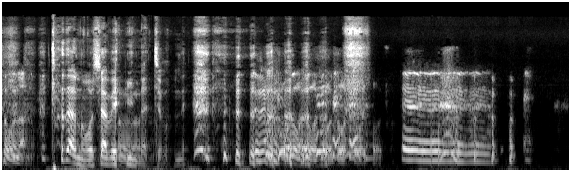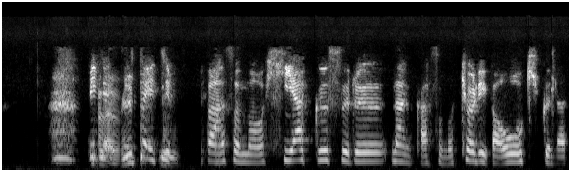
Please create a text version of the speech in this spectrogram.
そうなの。ただのおしゃべりになっちゃうね。そうそうそうそうそう。うん。一番その飛躍するなん。かその距離が大きくなっ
